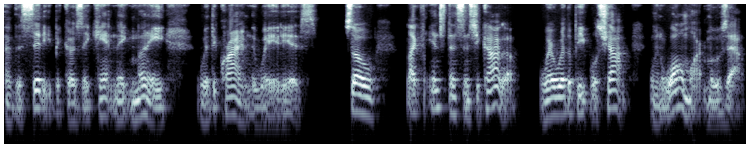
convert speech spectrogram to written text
of the city because they can't make money with the crime the way it is. So, like for instance, in Chicago, where will the people shop when Walmart moves out?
